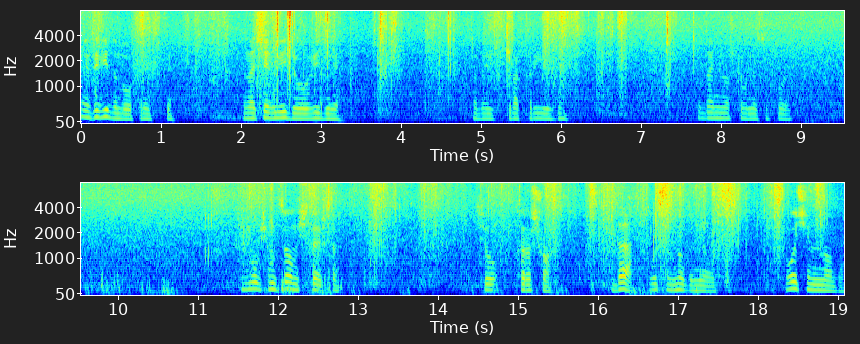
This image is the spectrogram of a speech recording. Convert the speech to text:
Ну, это видно было, в принципе. В начале видео увидели, когда их трактор ездил. Туда немножко в лес уходит. Ну, в общем, в целом считаю, что все хорошо. Да, очень много мелочи. Очень много.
